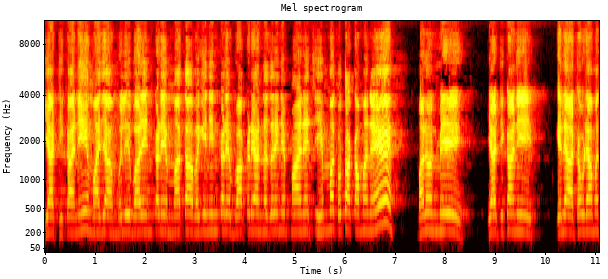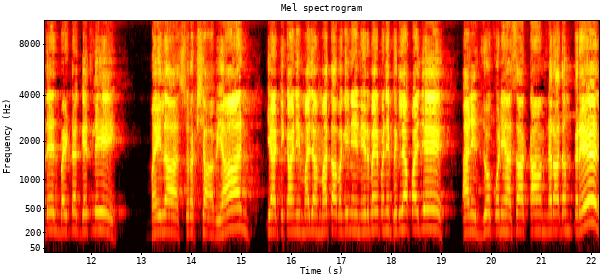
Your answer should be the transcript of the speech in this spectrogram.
या ठिकाणी माझ्या मुली बाळींकडे माता भगिनींकडे वाकड्या नजरेने पाहण्याची हिंमत होता कामा नये. म्हणून मी या ठिकाणी गेल्या आठवड्यामध्ये बैठक घेतली. महिला सुरक्षा अभियान या ठिकाणी माझ्या माता भगिनी निर्भयपणे फिरल्या पाहिजे. आणि जो कोणी असा काम नराधम करेल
